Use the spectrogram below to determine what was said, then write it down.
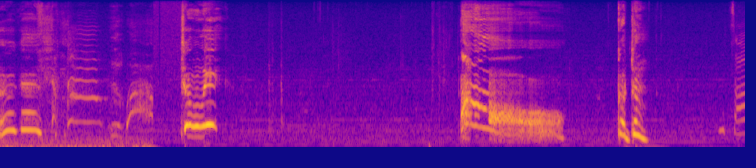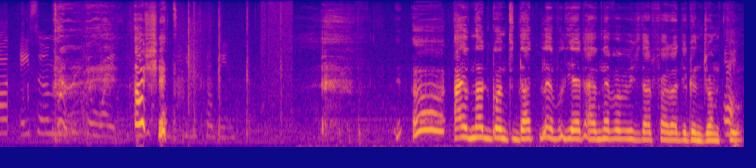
Oh gosh. Two away. Oh! Go down. Saw Asim kill White. Oh shit. He just killed Bean. Oh, I have not gone to that level yet. I've never reached that far that you can jump through.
